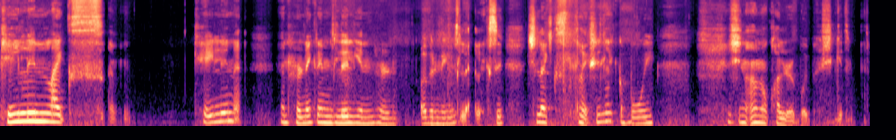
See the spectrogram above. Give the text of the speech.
Kaylin likes. Um, Kaylin, and her nickname is Lily, and her other name is Lexi. She likes like she's like a boy. She I don't know a boy, but she gets mad.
